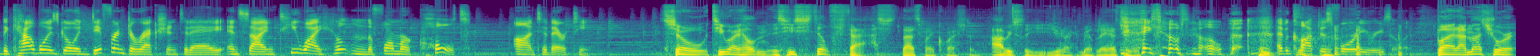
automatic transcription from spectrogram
the Cowboys go a different direction today and sign T.Y. Hilton, the former Colt, onto their team. so T.Y. Hilton is he still fast? That's my question. Obviously, you're not going to be able to answer this, I don't know. I haven't clocked his 40 recently. but I'm not sure.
